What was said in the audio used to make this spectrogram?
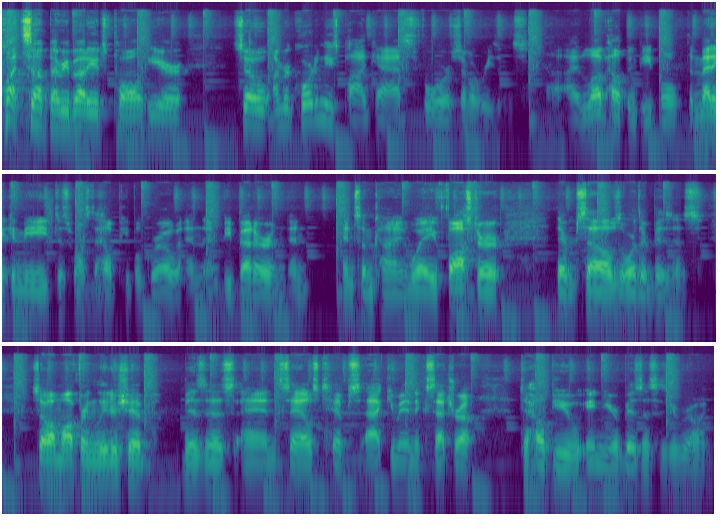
What's up, everybody? It's Paul here. So, I'm recording these podcasts for several reasons. Uh, I love helping people. The medic in me just wants to help people grow and, and be better and, and in some kind way foster themselves or their business. So, I'm offering leadership, business, and sales tips, acumen, etc., to help you in your business as you're growing.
